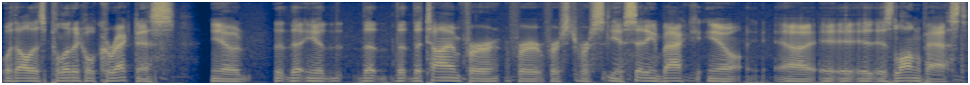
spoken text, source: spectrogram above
with all this political correctness, you know, the, the you know the, the the time for for for, for you know sitting back, you know, uh, is, is long past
